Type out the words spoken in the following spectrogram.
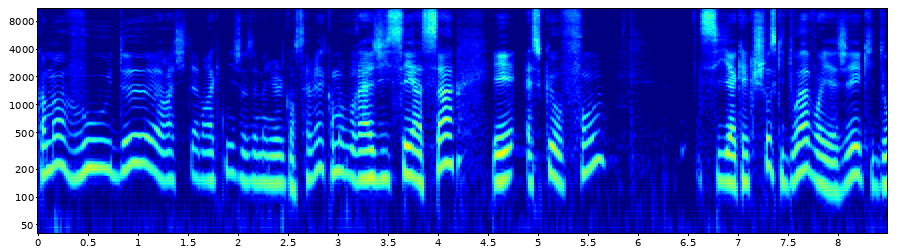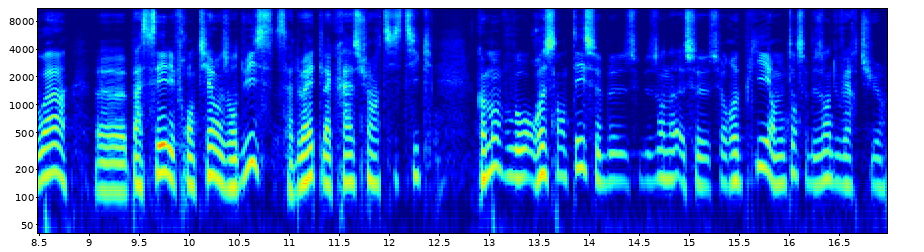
Comment vous deux, Rachida Brakni, José Manuel Gonçalves, comment vous réagissez à ça? Et est-ce qu'au fond, s'il y a quelque chose qui doit voyager, qui doit euh, passer les frontières aujourd'hui, ça doit être la création artistique? Comment vous ressentez ce, besoin, ce, repli et en même temps ce besoin d'ouverture?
